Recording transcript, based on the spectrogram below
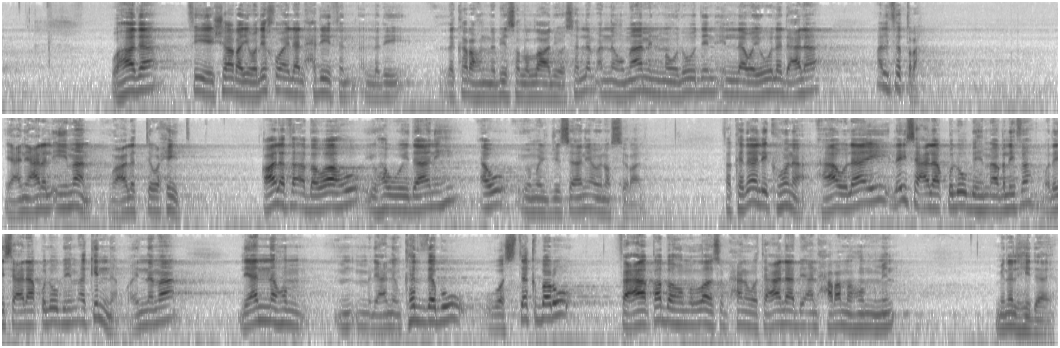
وهذا فيه إشارة أيها الإخوة إلى الحديث الذي ذكره النبي صلى الله عليه وسلم أنه ما من مولود إلا ويولد على الفطرة يعني على الإيمان وعلى التوحيد. قال فأبواه يهودانه أو يمجسانه أو ينصرانه. فكذلك هنا هؤلاء ليس على قلوبهم أغلفة وليس على قلوبهم أكنة وإنما لأنهم يعني كذبوا واستكبروا فعاقبهم الله سبحانه وتعالى بأن حرمهم من من الهداية.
